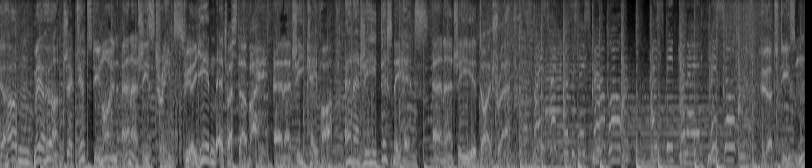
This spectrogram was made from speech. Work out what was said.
Mehr haben, mehr hören. Checkt jetzt die neuen Energy Streams. Für jeden etwas dabei. Energy K-Pop, Energy Disney Hits, Energy Deutschrap. Schmeiß weg, was ich nicht mehr brauch. Highspeed, keiner hält mich auf. Hört diesen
